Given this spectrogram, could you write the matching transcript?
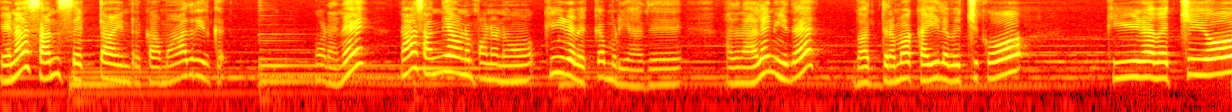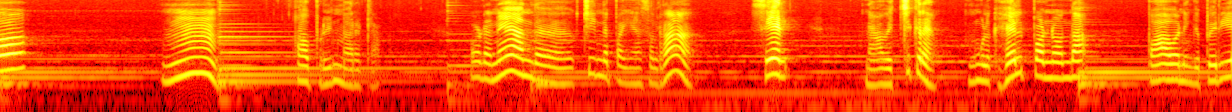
ஏன்னா சன் செட் ஆகிட்டு இருக்கா மாதிரி இருக்கு. உடனே நான் சந்தியாவனம் பண்ணணும். கீழே வைக்க முடியாது. அதனால் நீ இதை பத்திரமா கையில் வச்சுக்கோ. கீழே வச்சியோ. ம். அப்படின்னு மிரட்டுறான். உடனே அந்த சின்ன பையன் சொல்கிறான் சரி நான் வச்சுக்கிறேன். உங்களுக்கு ஹெல்ப் பண்ணோம் தான். பாவம் நீங்கள் பெரிய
